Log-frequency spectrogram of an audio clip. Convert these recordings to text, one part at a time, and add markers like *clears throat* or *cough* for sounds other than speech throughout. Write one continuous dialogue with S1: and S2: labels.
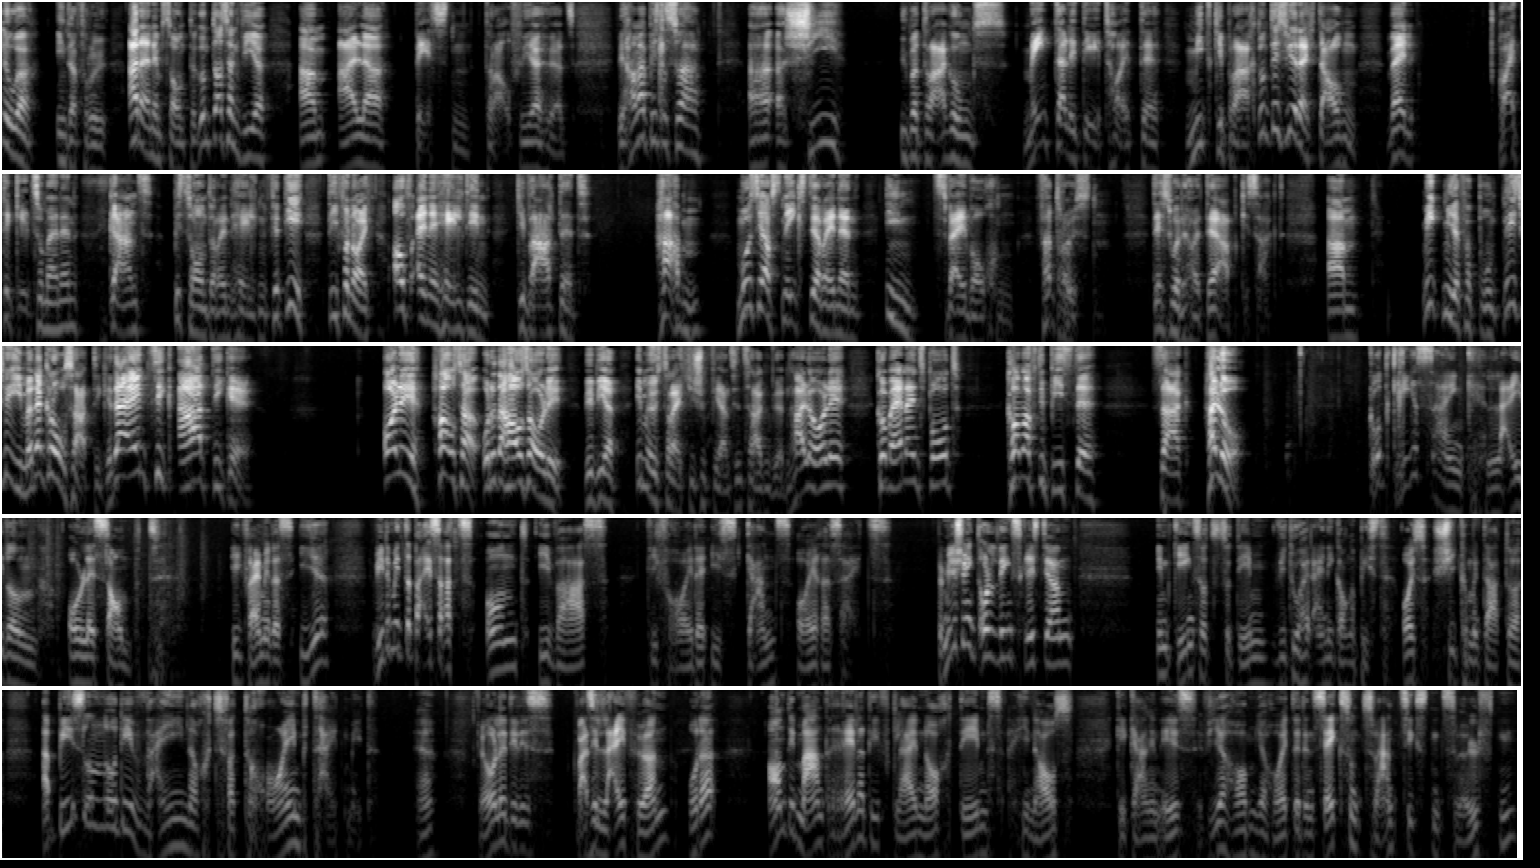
S1: 9 Uhr in der Früh an einem Sonntag und da sind wir am allerbesten drauf, wie ihr hört. Wir haben ein bisschen so eine, eine Ski-Übertragungsmentalität heute mitgebracht und das wird euch taugen, weil heute geht es um einen ganz besonderen Helden. Für die, die von euch auf eine Heldin gewartet haben, muss ich aufs nächste Rennen in zwei Wochen vertrösten. Das wurde heute abgesagt. Ähm, mit mir verbunden ist wie immer der Großartige, der Einzigartige. Olli Hauser oder der Hauser Olli, wie wir im österreichischen Fernsehen sagen würden. Hallo Olli, komm einer ins Boot, komm auf die Piste, sag Hallo.
S2: Gott grüß euch, Leideln allesamt. Ich freue mich, dass ihr wieder mit dabei seid und ich weiß, die Freude ist ganz eurerseits. Bei mir schwingt allerdings, Christian, im Gegensatz zu dem, wie du halt eingegangen bist, als Skikommentator, ein bisschen nur die Weihnachtsverträumtheit mit. Ja? Für alle, die das quasi live hören oder on demand relativ gleich nachdem es hinausgegangen ist. Wir haben ja heute den 26.12.,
